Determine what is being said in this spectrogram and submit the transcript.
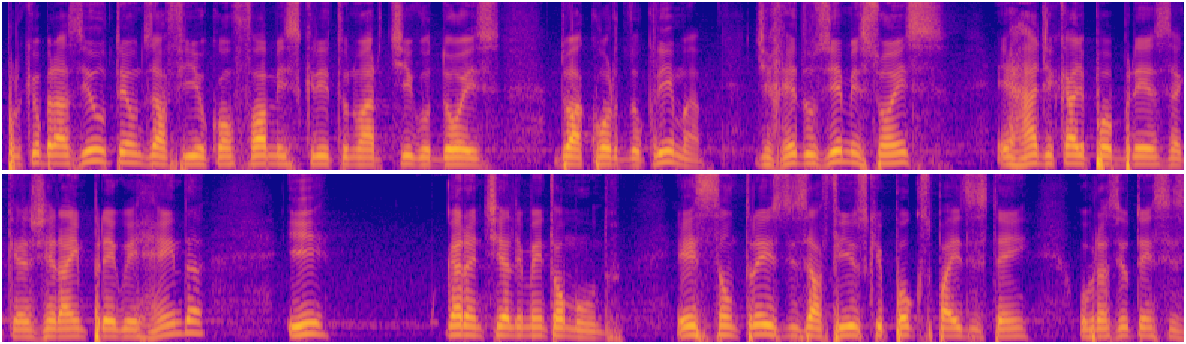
porque o Brasil tem um desafio, conforme escrito no artigo 2 do Acordo do Clima, de reduzir emissões, erradicar a pobreza, que é gerar emprego e renda, e garantir alimento ao mundo. Esses são três desafios que poucos países têm. O Brasil tem esses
